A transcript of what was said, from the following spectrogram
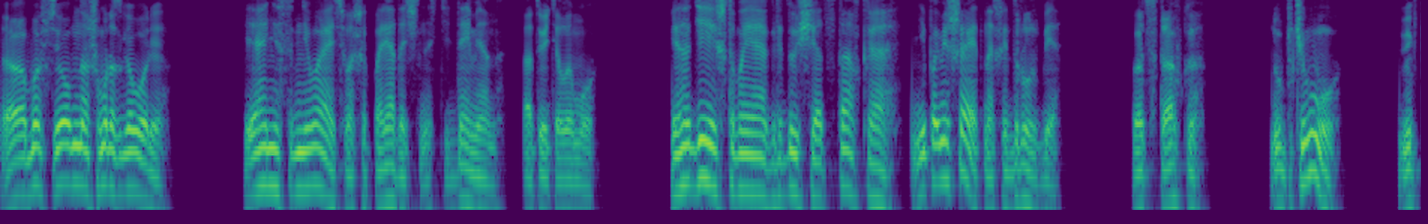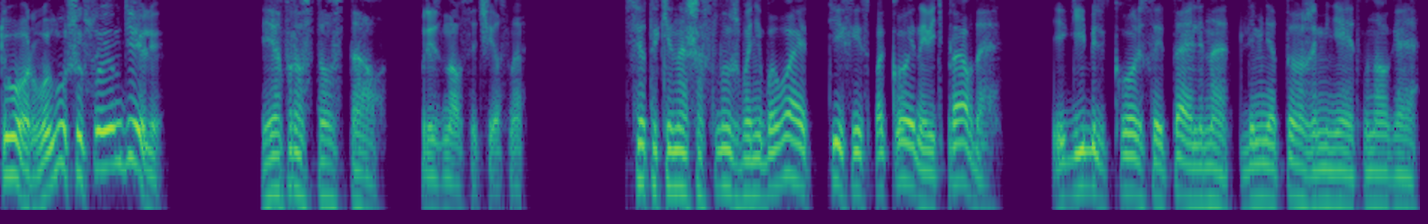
Обо всем нашем разговоре». «Я не сомневаюсь в вашей порядочности, Дэмиан», — ответил ему. «И надеюсь, что моя грядущая отставка не помешает нашей дружбе». «Отставка? Ну почему? Виктор, вы лучше в своем деле». «Я просто устал», — признался честно. «Все-таки наша служба не бывает тихой и спокойной, ведь правда? И гибель Кольса и Тайлина для меня тоже меняет многое.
